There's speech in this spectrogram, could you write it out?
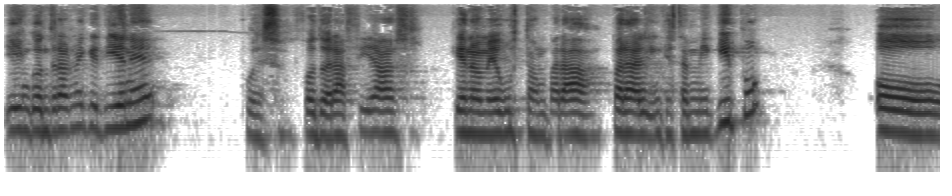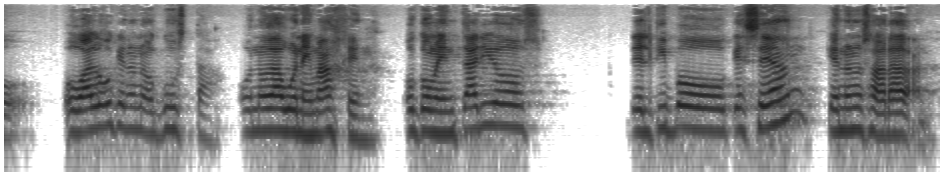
y encontrarme que tiene pues fotografías que no me gustan para, alguien que está en mi equipo o, o, algo que no nos gusta o no da buena imagen o comentarios del tipo que sean que no nos agradan.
